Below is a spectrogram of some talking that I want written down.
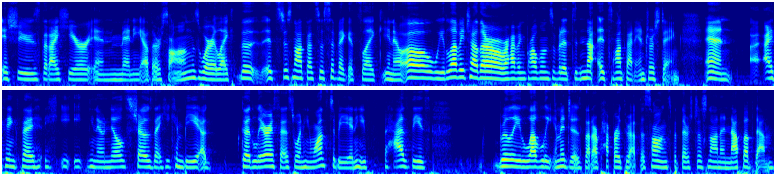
issues that I hear in many other songs where like the it's just not that specific. It's like, you know, oh, we love each other or we're having problems, but it's not it's not that interesting. And I think that he- you know, Nils shows that he can be a good lyricist when he wants to be and he has these really lovely images that are peppered throughout the songs, but there's just not enough of them.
